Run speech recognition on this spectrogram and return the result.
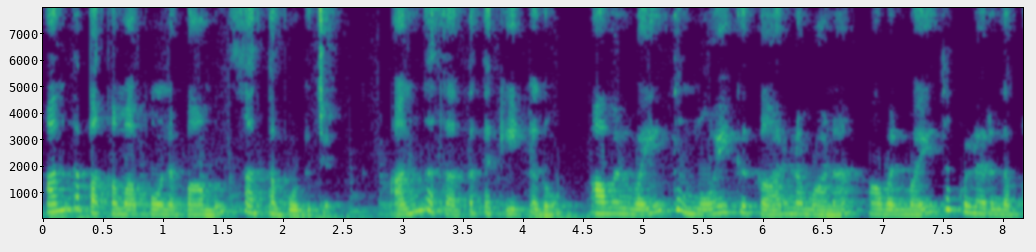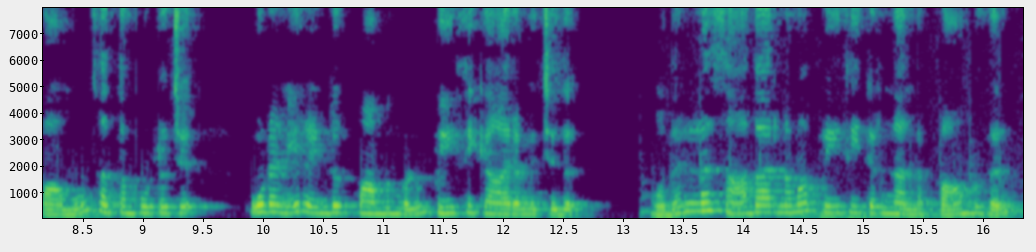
அந்த பக்கமா போன பாம்பு சத்தம் போட்டுச்சு. அந்த சத்தத்தை கேட்டதும் அவன் வயிற்று நோய்க்கு காரணமான அவன் வயிற்றுக்குள்ள இருந்த பாம்பும் சத்தம் போட்டுச்சு. உடனே ரெண்டு பாம்புங்களும் பேசிக்க ஆரம்பிச்சது. முதல்ல சாதாரணமாக பேசிட்டு இருந்த அந்த பாம்புகள்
